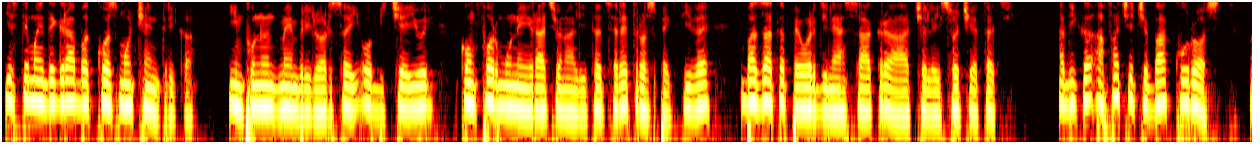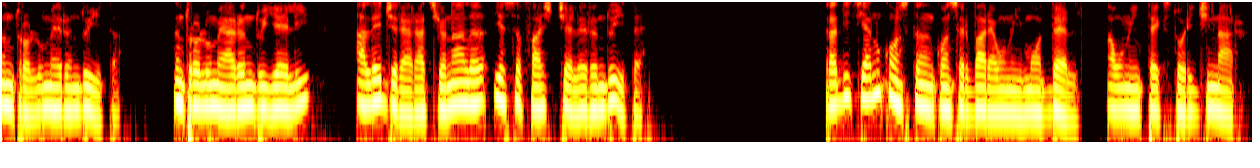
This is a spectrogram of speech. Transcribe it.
este mai degrabă cosmocentrică, impunând membrilor săi obiceiuri conform unei raționalități retrospective bazată pe ordinea sacră a acelei societăți, adică a face ceva cu rost, într-o lume rânduită. Într-o lume a rânduielii, alegerea rațională e să faci cele rânduite. Tradiția nu constă în conservarea unui model, a unui text originar,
